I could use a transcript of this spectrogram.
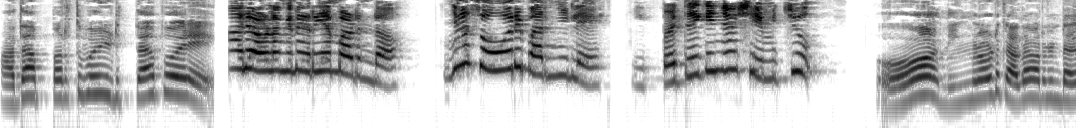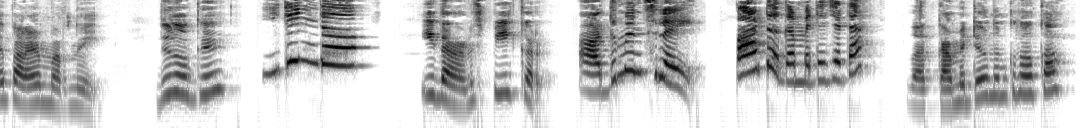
അത് അപ്പുറത്ത് പോയി എടുത്താ പോരെ. ഓ നിങ്ങളോട് കഥ പറഞ്ഞിട്ട് അത് പറയാൻ മറന്നുപോയി. ഇത് നോക്ക്. ഇതാണ് സ്പീക്കർ. അത് മനസ്സിലായി. വെക്കാൻ പറ്റുമോ നമുക്ക് നോക്കാം.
